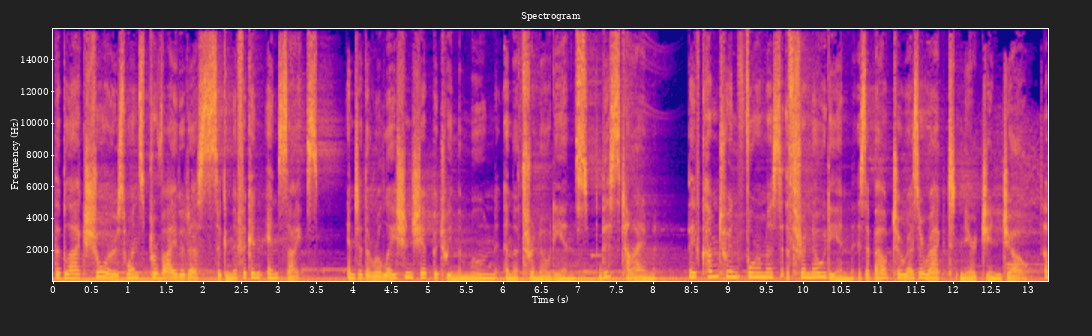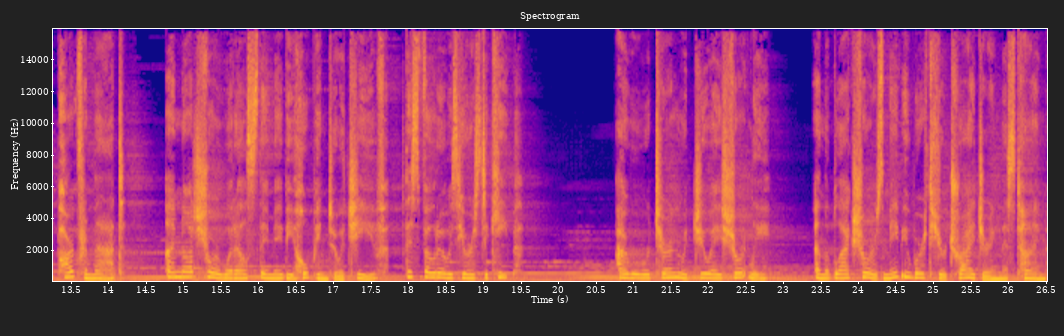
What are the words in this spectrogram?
The Black Shores once provided us significant insights into the relationship between the moon and the Threnodians. This time, they've come to inform us a Threnodian is about to resurrect near Jinzhou. Apart from that, I'm not sure what else they may be hoping to achieve. This photo is yours to keep. I will return with Jue shortly, and the Black Shores may be worth your try during this time.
